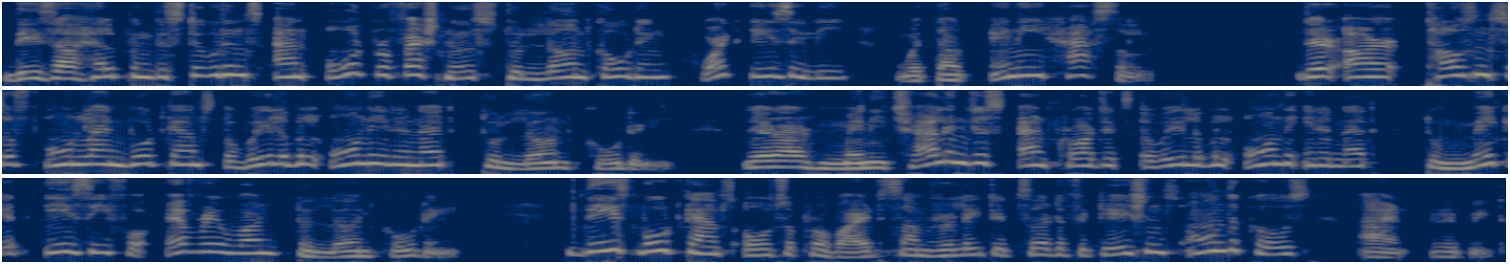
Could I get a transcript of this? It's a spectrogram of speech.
These are helping the students and all professionals to learn coding quite easily without any hassle. There are thousands of online bootcamps available on the internet to learn coding. There are many challenges and projects available on the internet to make it easy for everyone to learn coding. These bootcamps also provide some related certifications on the course and repeat.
